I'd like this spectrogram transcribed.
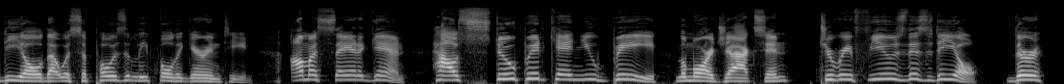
deal that was supposedly fully guaranteed. I'm gonna say it again. How stupid can you be, Lamar Jackson, to refuse this deal? They're,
